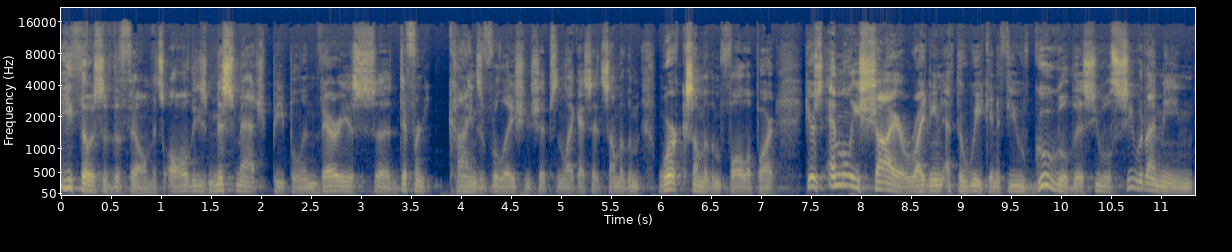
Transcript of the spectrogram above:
ethos of the film. It's all these mismatched people in various uh, different kinds of relationships, and like I said, some of them work, some of them fall apart. Here's Emily Shire writing at the Week, and if you Google this, you will see what I mean.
